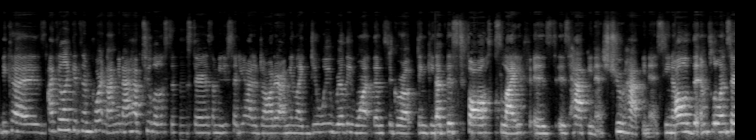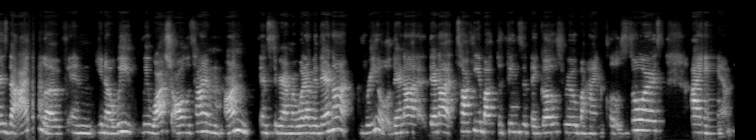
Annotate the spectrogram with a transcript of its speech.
because I feel like it's important. I mean, I have two little sisters. I mean, you said you had a daughter. I mean, like, do we really want them to grow up thinking that this false life is is happiness, true happiness? You know, all of the influencers that I love and you know, we we watch all the time on Instagram or whatever. They're not real. They're not they're not talking about the things that they go through behind closed doors. I am.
